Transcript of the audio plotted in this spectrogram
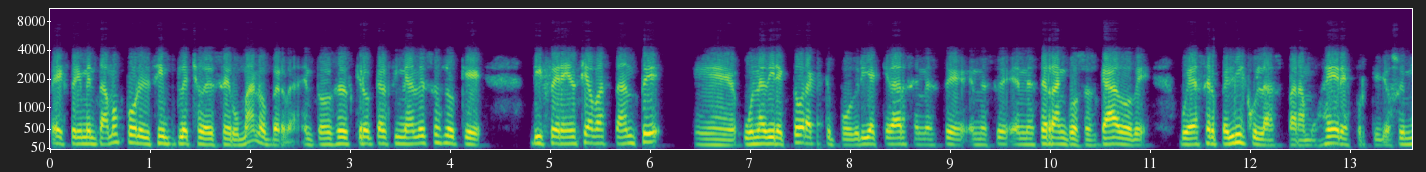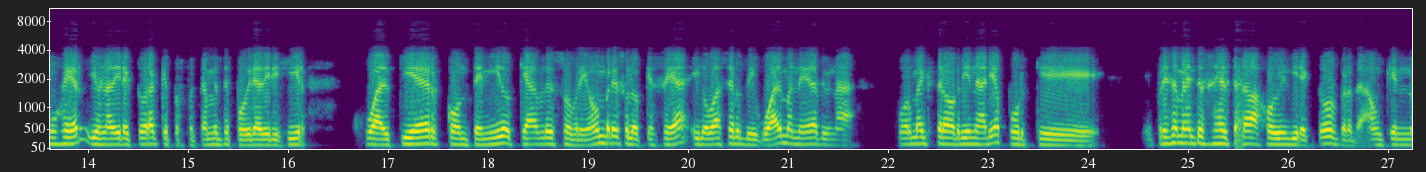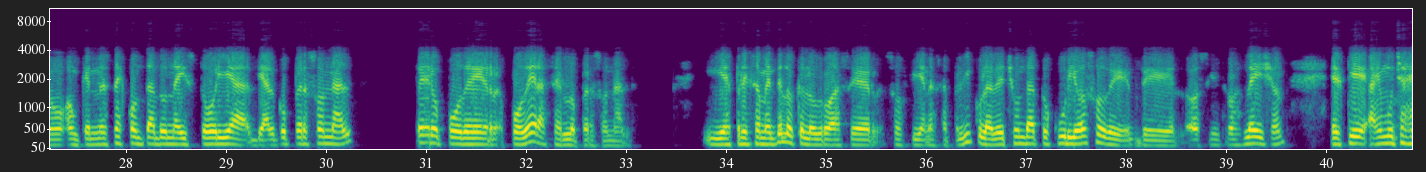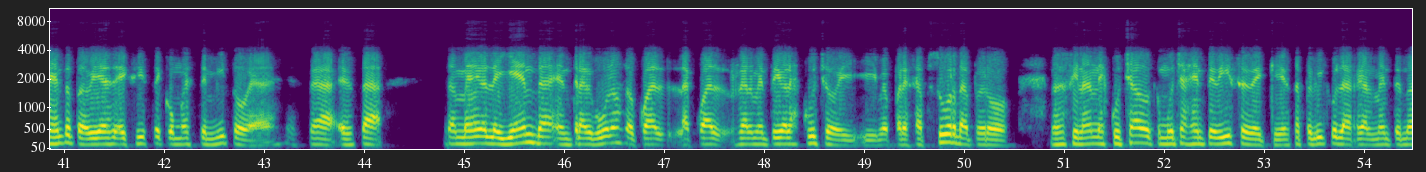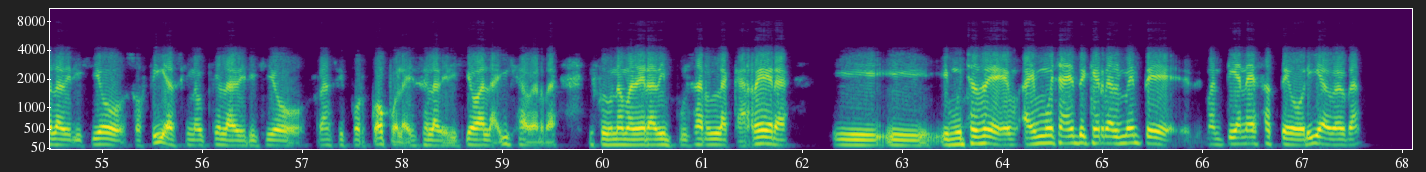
experimentamos por el simple hecho de ser humanos, ¿verdad? Entonces creo que al final eso es lo que diferencia bastante eh, una directora que podría quedarse en este, en, este, en este rango sesgado de voy a hacer películas para mujeres porque yo soy mujer y una directora que perfectamente podría dirigir cualquier contenido que hable sobre hombres o lo que sea y lo va a hacer de igual manera, de una forma extraordinaria porque precisamente ese es el trabajo de un director, ¿verdad? Aunque no, aunque no estés contando una historia de algo personal, pero poder, poder hacerlo personal. Y es precisamente lo que logró hacer Sofía en esa película. De hecho, un dato curioso de, de Los in Translation es que hay mucha gente, todavía existe como este mito, esta, esta, esta medio leyenda entre algunos, lo cual, la cual realmente yo la escucho y, y me parece absurda, pero no sé si la han escuchado, que mucha gente dice de que esta película realmente no la dirigió Sofía, sino que la dirigió Francis Ford Coppola y se la dirigió a la hija, ¿verdad? Y fue una manera de impulsar la carrera. Y, y, y muchos de, hay mucha gente que realmente mantiene esa teoría, ¿verdad?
